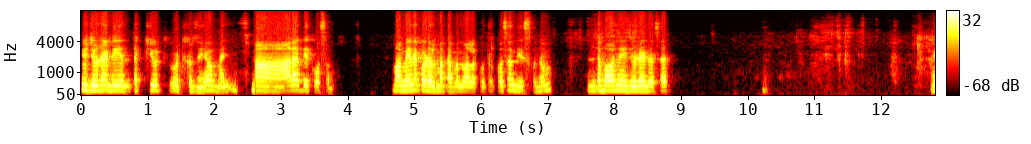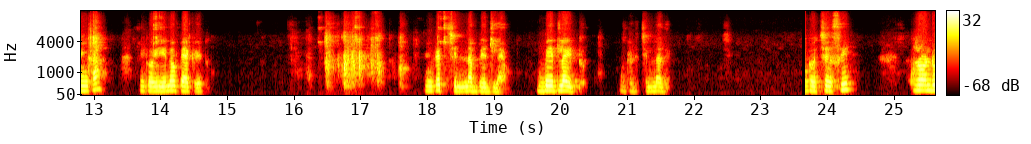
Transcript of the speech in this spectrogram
ఇవి చూడండి ఎంత క్యూట్ క్యూట్ ఉన్నాయో. మంచి మా ఆరాధ్య కోసం మా మేనకోడలు మా తమ్ముని వాళ్ళ కూతురు కోసం తీసుకున్నాం. ఎంత బాగున్నాయి చూడండి ఒకసారి. ఇంకా ఇంకో ఈనో ప్యాకెట్. ఇంకా చిన్న బెడ్ ల్యాంప్ బెడ్ లైట్. ఒకటి చిన్నది. వచ్చేసి రెండు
